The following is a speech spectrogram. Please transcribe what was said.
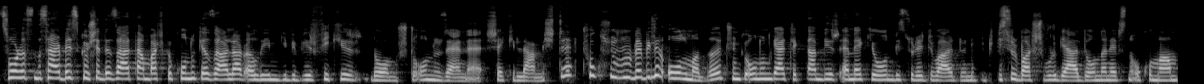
Sonrasında serbest köşede zaten başka konuk yazarlar alayım gibi bir fikir doğmuştu. Onun üzerine şekillenmişti. Çok sürdürülebilir olmadı. Çünkü onun gerçekten bir emek yoğun bir süreci var. Dönüp bir sürü başvuru geldi. Onların hepsini okumam,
